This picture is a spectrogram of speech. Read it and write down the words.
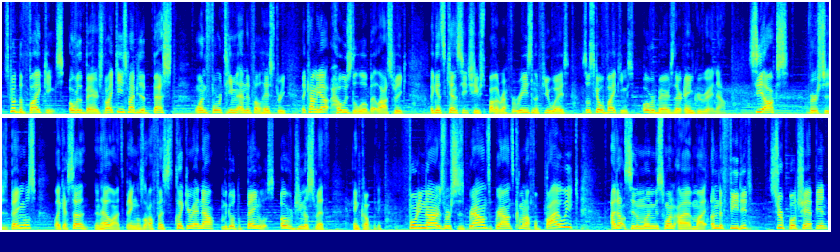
Let's go with the Vikings over the Bears. Vikings might be the best 1 4 team in NFL history. They kind of got hosed a little bit last week against Kansas City Chiefs by the referees in a few ways. So let's go Vikings over Bears. They're angry right now. Seahawks versus Bengals. Like I said in the headlines, Bengals offense is clicking right now. I'm going to go with the Bengals over Geno Smith and company. 49ers versus Browns. Browns coming off a bye week. I don't see them winning this one. I have my undefeated Super Bowl champion,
